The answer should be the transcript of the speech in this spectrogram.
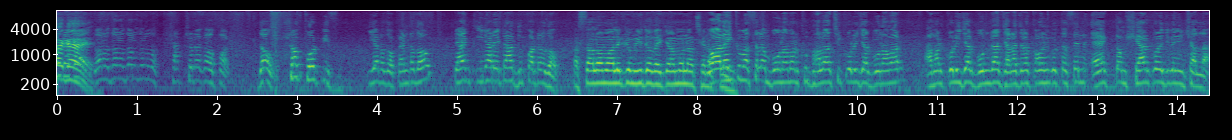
টাকায়। সাতশো টাকা অফার দাও সব ফোর পিস ইয়াটা দাও প্যান্টটা দাও। প্যান্ট ইনার এটা দুপাটা দাও। আসসালামু আলাইকুম হৃদয় ভাই কেমন আছেন ওয়ালাইকুম আসসালাম বোন আমার খুব ভালো আছি কলিজার বোন আমার। আমার কলিজার বোনরা যারা যারা কমেন্ট করতেছেন একদম শেয়ার করে দিবেন ইনশাল্লাহ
